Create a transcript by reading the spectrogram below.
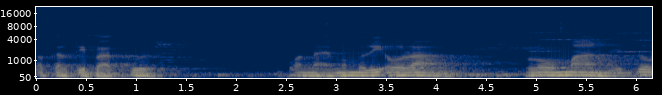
pekerti bagus Pone, memberi orang loman itu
